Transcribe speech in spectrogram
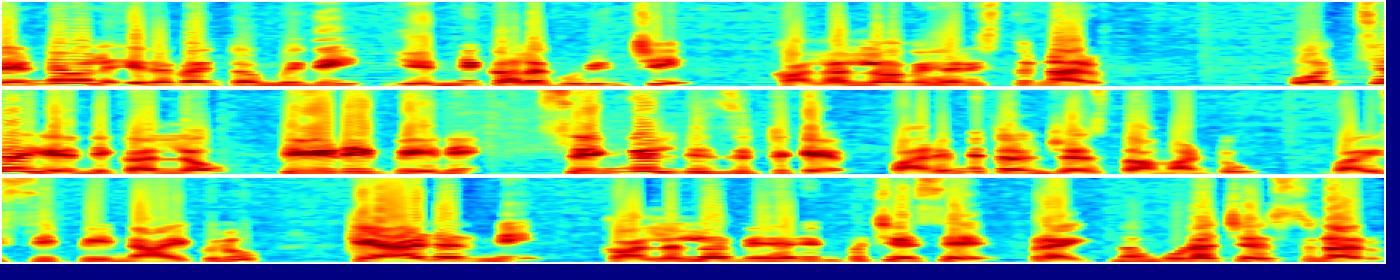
రెండు వేల ఇరవై తొమ్మిది ఎన్నికల గురించి కలల్లో విహరిస్తున్నారు. వచ్చే ఎన్నికల్లో టీడీపీని సింగిల్ డిజిట్ కే పరిమితం చేస్తామంటూ వైసీపీ నాయకులు క్యాడర్ని కళ్ళల్లో విహరింపు చేసే ప్రయత్నం కూడా చేస్తున్నారు.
